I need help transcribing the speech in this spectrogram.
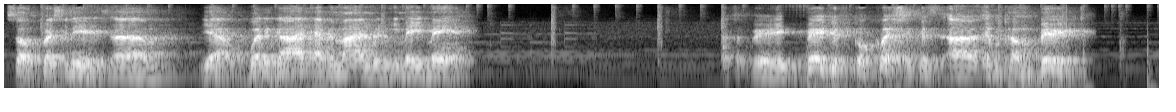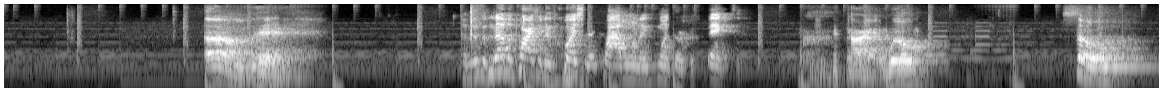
So, question is, um, yeah, what did God have in mind when He made man? That's a very, very difficult question because uh, it become very. Oh man. Because there's another part to this question. That's why I want to want their perspective. All right. Well, so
